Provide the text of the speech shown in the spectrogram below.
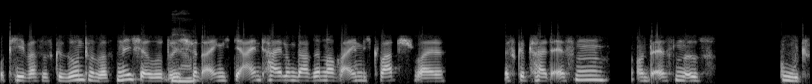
okay, was ist gesund und was nicht. Also ich Ja. finde eigentlich die Einteilung darin auch eigentlich Quatsch, weil es gibt halt Essen und Essen ist gut.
